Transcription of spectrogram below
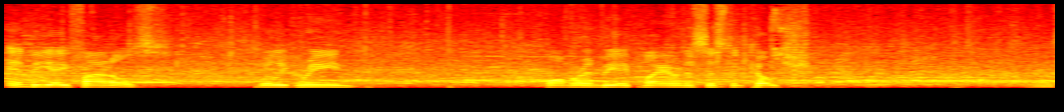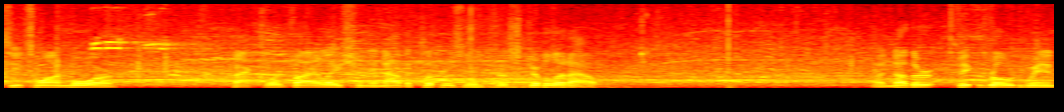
NBA Finals. Willie Green former NBA player and assistant coach. As E'Twaun Moore, backcourt violation, and now the Clippers will just dribble it out. Another big road win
